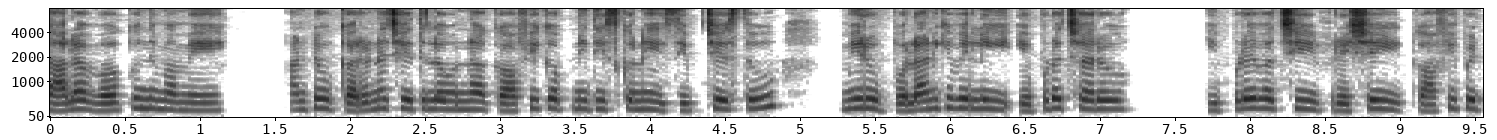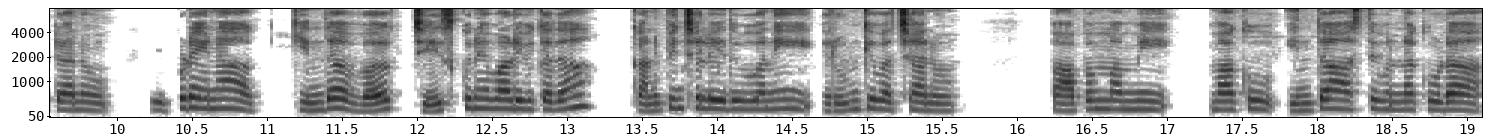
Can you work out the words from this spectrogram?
చాలా వర్క్ ఉంది మమ్మీ అంటూ కరుణ చేతిలో ఉన్న కాఫీ కప్ని తీసుకుని సిప్ చేస్తూ మీరు పొలానికి వెళ్ళి ఎప్పుడొచ్చారు? ఇప్పుడే వచ్చి ఫ్రెష్ అయ్యి కాఫీ పెట్టాను. ఎప్పుడైనా కింద వర్క్ చేసుకునేవాడివి కదా? కనిపించలేదు అని రూమ్కి వచ్చాను. పాపం మమ్మీ మాకు ఇంత ఆస్తి ఉన్నా కూడా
